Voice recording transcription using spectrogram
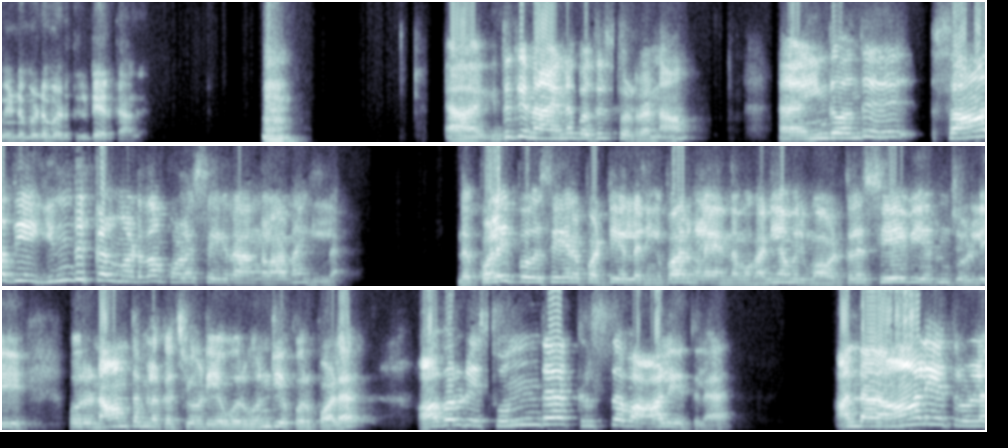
மீண்டும் மீண்டும் எடுத்துக்கிட்டே இருக்காங்க. இதுக்கு நான் என்ன பதில் சொல்றேன்னா இங்க வந்து சாதிய இந்துக்கள் மட்டும் தான் கொலை செய்யறாங்களான்னா இல்ல. இந்த கொலை செய்யற பட்டியல்ல நீங்க பாருங்களேன் நம்ம கன்னியாகுமரி மாவட்டத்துல சேவியர்னு சொல்லி ஒரு நாம் தமிழர் கட்சியுடைய ஒரு ஒன்றிய பொறுப்பாளர். அவருடைய சொந்த கிறிஸ்தவ ஆலயத்துல அந்த ஆலயத்தில் உள்ள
